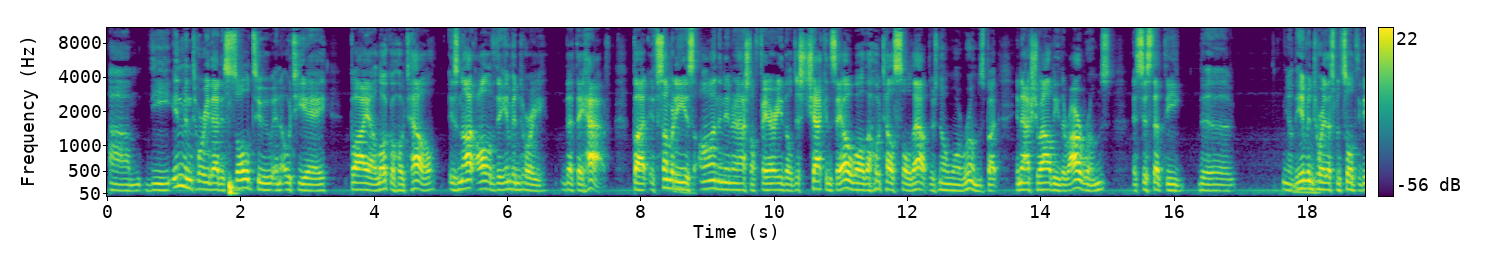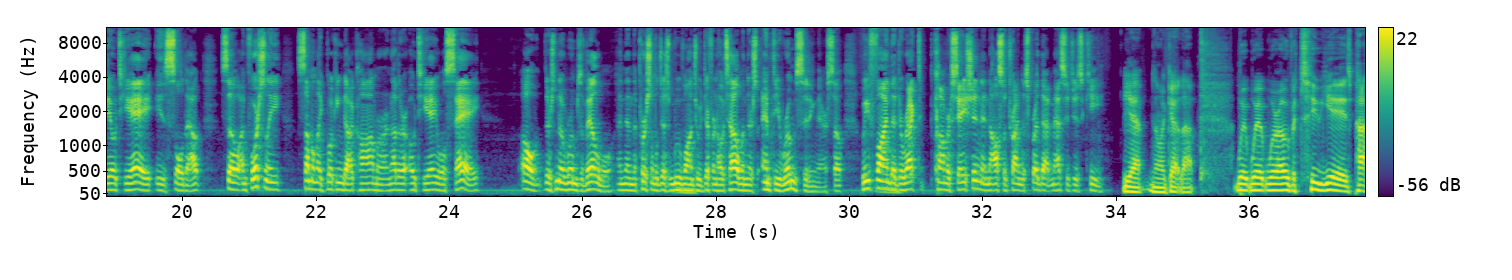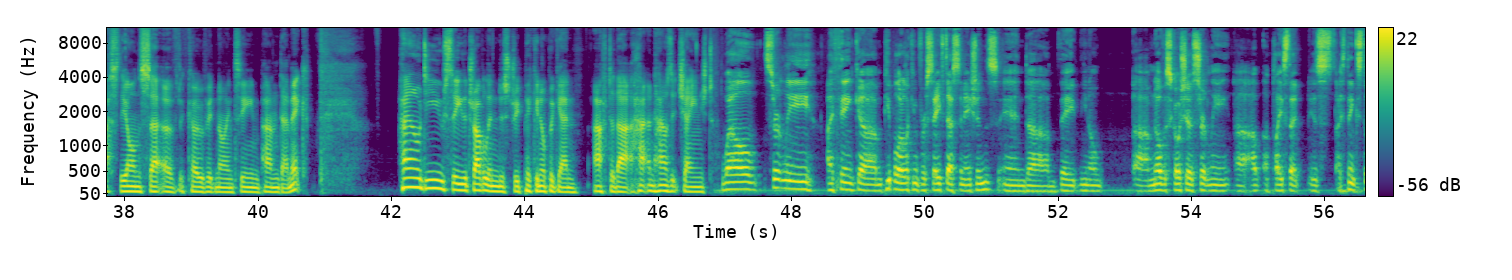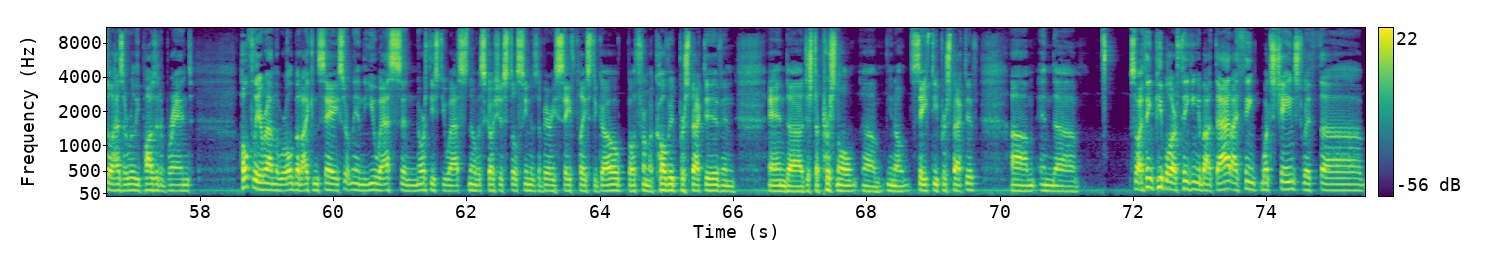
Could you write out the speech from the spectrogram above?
um, the inventory that is sold to an OTA by a local hotel is not all of the inventory that they have. But if somebody is on an international ferry, they'll just check and say, "Oh, well, the hotel's sold out. There's no more rooms." But in actuality, there are rooms. It's just that the the you know the inventory that's been sold to the OTA is sold out. So unfortunately, someone like Booking.com or another OTA will say, "Oh, there's no rooms available," and then the person will just move on to a different hotel when there's empty rooms sitting there. So we find the direct conversation and also trying to spread that message is key. Yeah, no, I get that we're, we're, we're over two years past the onset of the COVID 19 pandemic. How do you see the travel industry picking up again after that, and how's it changed? Well, certainly, I think um, people are looking for safe destinations, and uh, they, you know, um, Nova Scotia is certainly uh, a, a, place that is, I think, still has a really positive brand hopefully around the world, but I can say certainly in the US and Northeast US, Nova Scotia is still seen as a very safe place to go, both from a COVID perspective and and uh, just a personal um, you know safety perspective. Um, and uh, so I think people are thinking about that. I think what's changed with uh,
